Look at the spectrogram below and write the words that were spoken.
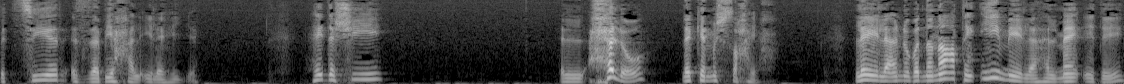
بتصير الذبيحة الإلهية. هيدا الشيء الحلو لكن مش صحيح. ليه؟ لأنه بدنا نعطي قيمة لهالمائدة.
